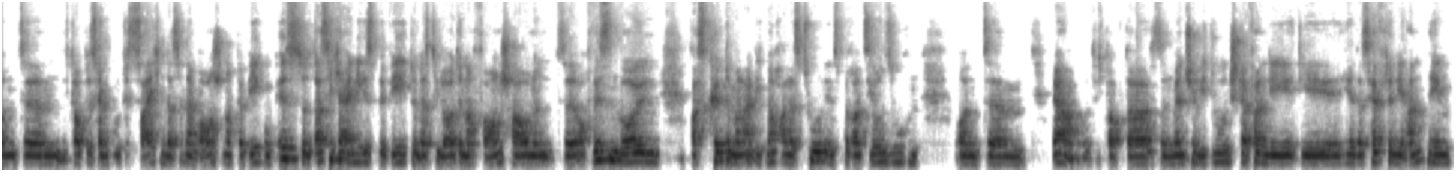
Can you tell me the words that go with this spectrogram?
Und ähm, ich glaube, das ist ja ein gutes Zeichen, dass in der Branche noch Bewegung ist und dass sich einiges bewegt und dass die Leute nach vorn schauen und äh, auch wissen wollen, was könnte man eigentlich noch alles tun, Inspiration suchen. Und ähm, ja, und ich glaube, da sind Menschen wie du und Stefan, die, die hier das Heft in die Hand nehmen,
